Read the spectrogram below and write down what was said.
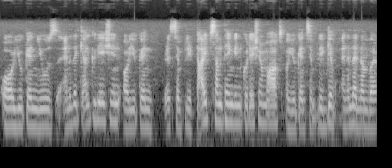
or you can use another calculation or you can simply type something in quotation marks or you can simply give another number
